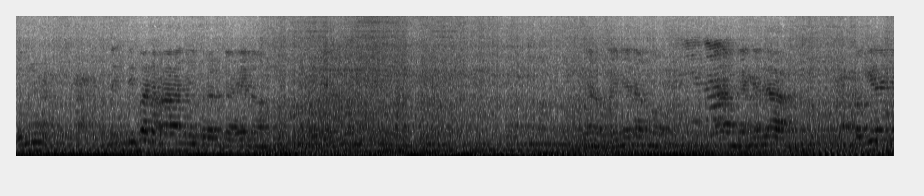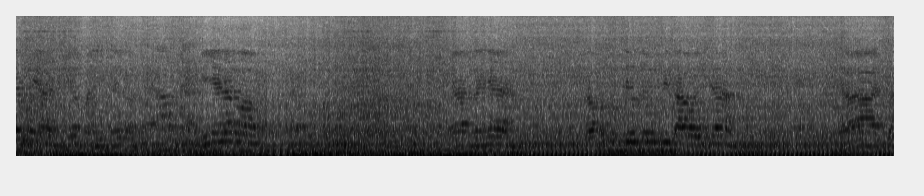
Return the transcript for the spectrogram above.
Huwag mo, di, di ba naka-neutral ka, yan o. Yan o, ganyan lang o. Ganyan lang. Yan, ganyan lang. Pag ginanyan mo yan, yan, mali na yun. Okay. Ganyan lang o. Yan, ganyan. Tapos unti-unti mo bitawan siya. Yan, sa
